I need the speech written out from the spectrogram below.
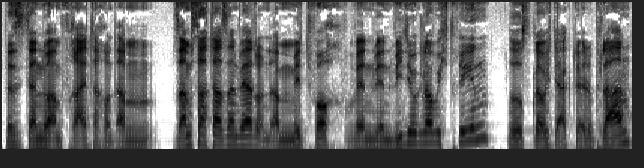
dass ich dann nur am Freitag und am Samstag da sein werde und am Mittwoch werden wir ein Video, glaube ich, drehen. So ist, glaube ich, der aktuelle Plan.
